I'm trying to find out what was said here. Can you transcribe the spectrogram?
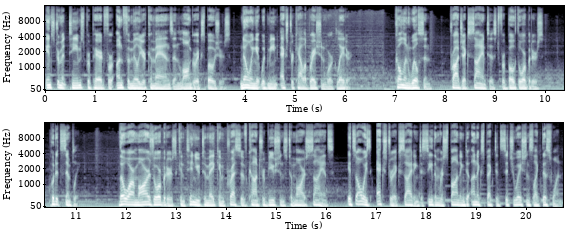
Instrument teams prepared for unfamiliar commands and longer exposures, knowing it would mean extra calibration work later. Colin Wilson, project scientist for both orbiters, Put it simply, though our Mars orbiters continue to make impressive contributions to Mars science, it's always extra exciting to see them responding to unexpected situations like this one.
